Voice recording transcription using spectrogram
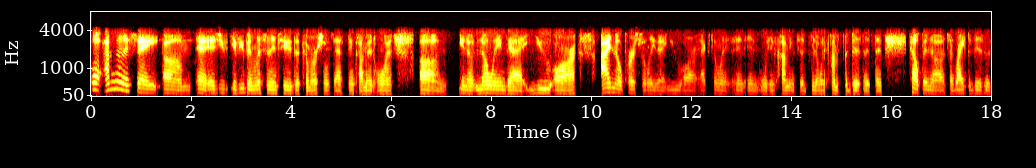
Well, I'm going to say, um, as you if you've been listening to the commercials that's been coming on, um, you know, knowing that you are, I know personally that you are excellent in, in in coming to, you know, when it comes to business and helping uh, to write the business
